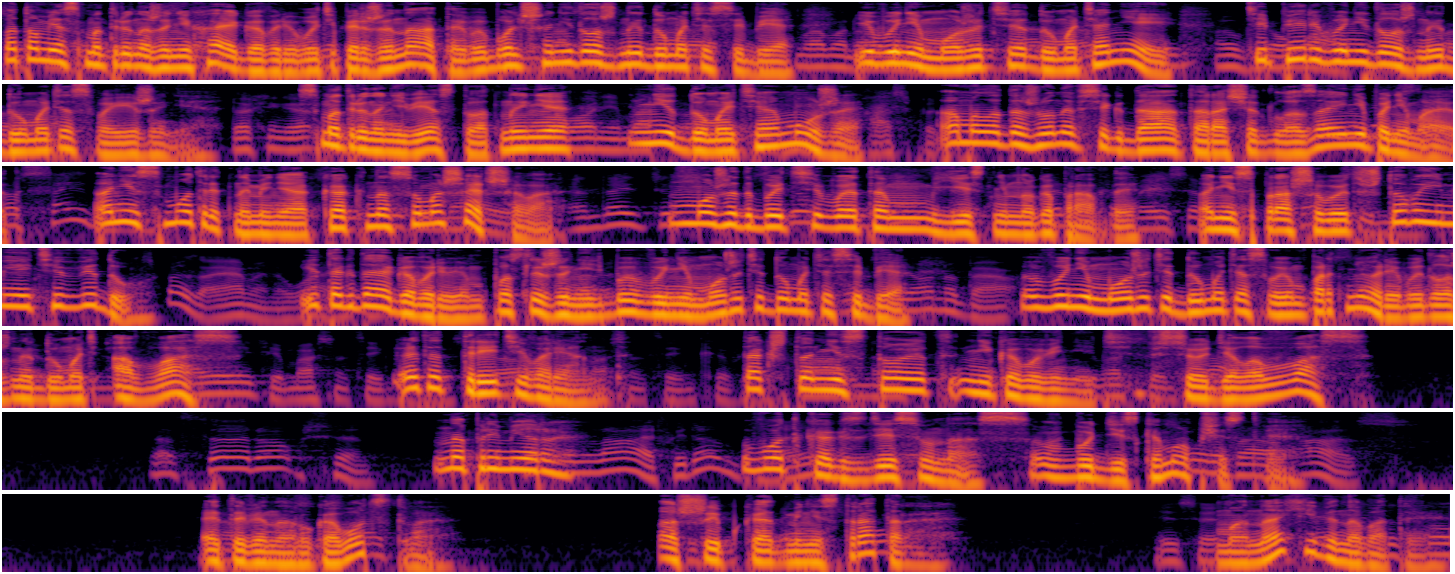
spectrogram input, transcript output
Потом я смотрю на жениха и говорю, вы теперь женаты, вы больше не должны думать о себе, и вы не можете думать о ней. Теперь вы не должны думать о своей жене. Смотрю на невесту, отныне не думайте о муже. А молодожены всегда таращат глаза и не понимают. Они смотрят на меня, как на сумасшедшего. Может быть, в этом есть немного правды. Они спрашивают, что вы имеете в виду? И тогда я говорю им, после женитьбы вы не можете думать о себе. Вы не можете думать о своем партнере, вы должны думать о вас. Это третий вариант. Так что не стоит никого винить. Все дело в вас. Например, вот как здесь у нас, в буддийском обществе. Это вина руководства? Ошибка администратора? Монахи виноваты?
